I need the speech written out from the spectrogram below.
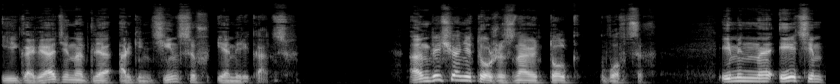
и говядина для аргентинцев и американцев. Англичане тоже знают толк в овцах. Именно этим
